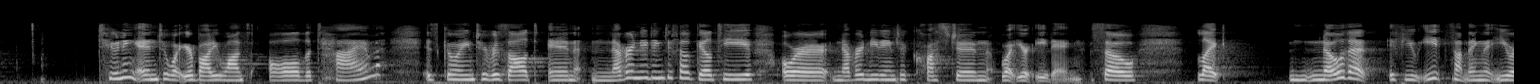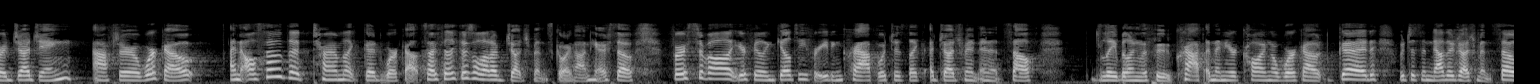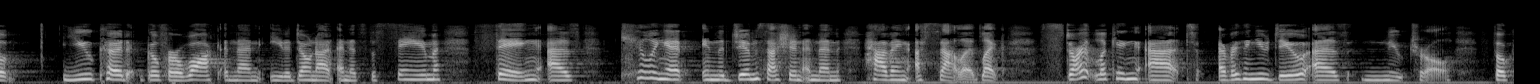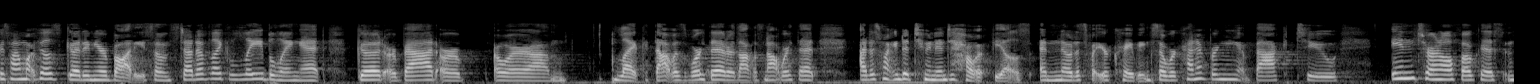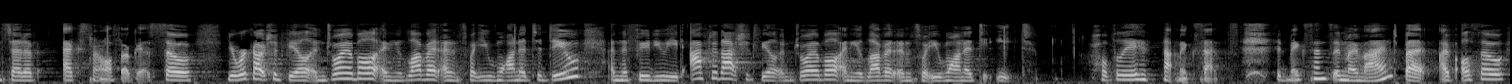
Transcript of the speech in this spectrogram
tuning into what your body wants all the time is going to result in never needing to feel guilty or never needing to question what you're eating. So, like, know that if you eat something that you are judging after a workout, and also the term like good workout. So I feel like there's a lot of judgments going on here. So first of all, you're feeling guilty for eating crap, which is like a judgment in itself, labeling the food crap. And then you're calling a workout good, which is another judgment. So you could go for a walk and then eat a donut and it's the same thing as killing it in the gym session and then having a salad. Like start looking at everything you do as neutral. Focus on what feels good in your body. So instead of like labeling it good or bad or or um like that was worth it or that was not worth it. I just want you to tune into how it feels and notice what you're craving. So we're kind of bringing it back to internal focus instead of external focus. So your workout should feel enjoyable and you love it and it's what you wanted to do. And the food you eat after that should feel enjoyable and you love it and it's what you wanted to eat. Hopefully that makes sense. It makes sense in my mind, but I've also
